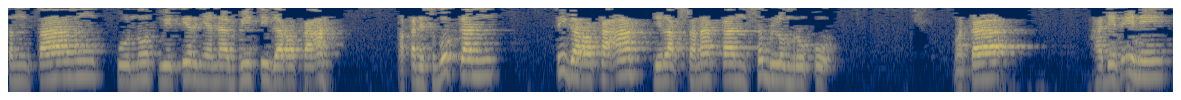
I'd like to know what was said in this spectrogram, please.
tentang kunut witirnya Nabi tiga rakaat maka disebutkan tiga rakaat dilaksanakan sebelum ruku. Maka hadis ini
